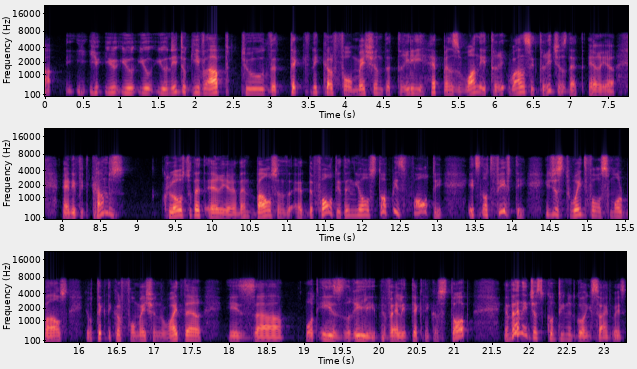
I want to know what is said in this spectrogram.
uh, you, you, you, you need to give up to the technical formation that really happens once it, once it reaches that area. And if it comes close to that area and then bounces at the 40, then your stop is 40. It's not 50. You just wait for a small bounce. Your technical formation right there is uh, what is really the valid technical stop. And then it just continued going sideways.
